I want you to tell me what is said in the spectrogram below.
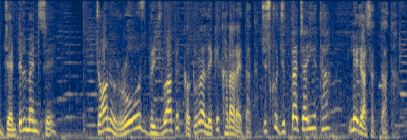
जेंटलमैन से जॉन रोज ब्रिजवा पे कटोरा लेके खड़ा रहता था, जिसको जितना चाहिए था, ले जा सकता था।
